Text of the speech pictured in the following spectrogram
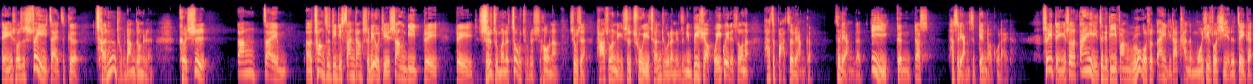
等于说是睡在这个尘土当中的人。可是，当在呃创世纪第三章十六节，上帝对对始祖们的咒诅的时候呢，是不是？他说你是出于尘土的，你说你必须要回归的时候呢，他是把这两个这两个地跟 dust，它是两个是颠倒过来的。所以等于说，单以这个地方，如果说单以他看着摩西所写的这个。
